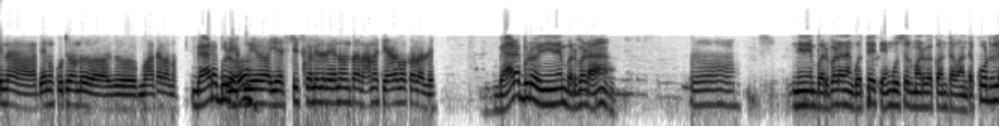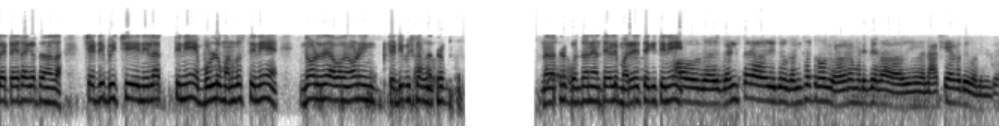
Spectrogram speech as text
ಏನ ಅದೇನು ಕೂತ್ಕೊಂಡು ಅದು ಮಾತಾಡೋಣ. ಬೇಡ ಬಿಡು. ಈಗ ನೀವು ಎಷ್ಟು ಇಸ್ಕೊಂಡಿದ್ರೆ ಏನು ಅಂತ ನಾನು ಕೇಳ್ಬೇಕಲ್ಲ ಅಲ್ಲಿ. ಬೇಡ ಬಿಡು ನೀನೇನ್ ಬರಬೇಡ. ಹ್ಮ್. ನೀನೇನು ಬರಬೇಡ ನಂಗೆ ಗೊತ್ತೈತೆ ಹೆಂಗ್ ಉಸೂಲ್ ಮಾಡಬೇಕು ಅಂತವ ಅಂತ. ಕೂಡಲೇ ಟೈಟ್ ಆಗಿರ್ತಾನಲ್ಲ ಚಡ್ಡಿ ಬಿಚ್ಚಿ ನಿಲಾಕ್ತೀನಿ ಬುಳ್ಳು ಮನ್ಗಿಸ್ತೀನಿ. ನೋಡಿದ್ರೆ ಅವಾಗ ನೋಡಿ ಹಿಂಗೆ ಚಡ್ಡಿ ಬಿಚ್ಕೊಂಡು ಹತ್ರ ನನ್ನ ಹತ್ರ ಬಂದವನೆ ಅಂತ ಹೇಳಿ ಮರ್ಯಾದೆ ತೆಗಿತೀನಿ. ಹೌದು ಗಂಡಸರ ಇದು ಗಂಡ್ಸ ಹತ್ರ ಹೋಗಿ ವ್ಯವಹಾರ ಮಾಡಿದ್ದೀರಾ ಈಗ ನಾಚಿಕೆ ಆಗೋದಿಲ್ಲ ನಿಮಗೆ?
